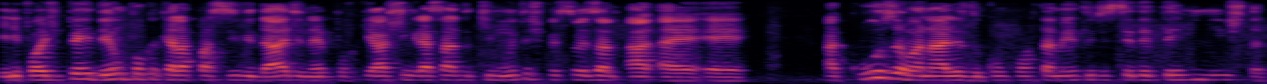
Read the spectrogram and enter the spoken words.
Ele pode perder um pouco aquela passividade, né? Porque acho engraçado que muitas pessoas a, a, a, é, acusam a análise do comportamento de ser determinista.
